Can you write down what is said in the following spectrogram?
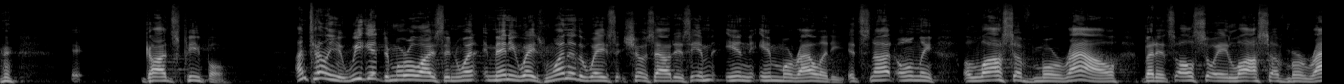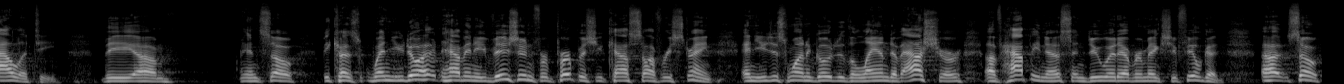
God's people. I'm telling you, we get demoralized in, one, in, many ways. One of the ways it shows out is in, in immorality. It's not only a loss of morale, but it's also a loss of morality. The, um, and so because when you don't have any vision for purpose, you cast off restraint. And you just want to go to the land of Asher, of happiness, and do whatever makes you feel good. Uh, so,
